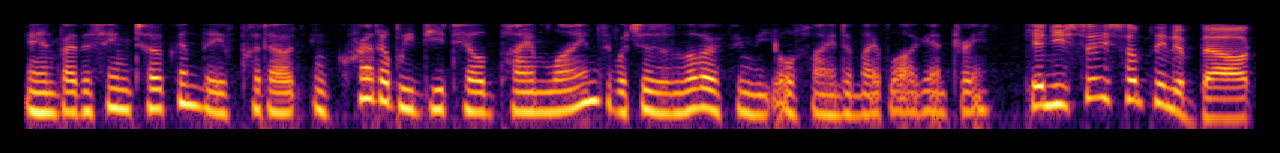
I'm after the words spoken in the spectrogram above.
And by the same token, they've put out incredibly detailed timelines, which is another thing that you'll find in my blog entry. Can you say something about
